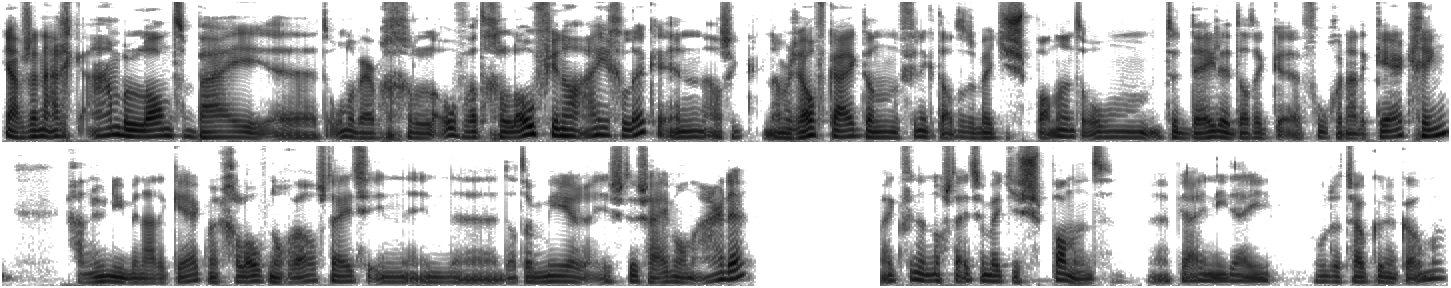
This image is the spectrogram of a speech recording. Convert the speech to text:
ja, we zijn eigenlijk aanbeland bij uh, het onderwerp geloof. Wat geloof je nou eigenlijk? En als ik naar mezelf kijk, dan vind ik het altijd een beetje spannend om te delen dat ik uh, vroeger naar de kerk ging. Ik ga nu niet meer naar de kerk, maar ik geloof nog wel steeds in, in uh, dat er meer is tussen hemel en aarde. Maar ik vind het nog steeds een beetje spannend. Heb jij een idee hoe dat zou kunnen komen?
